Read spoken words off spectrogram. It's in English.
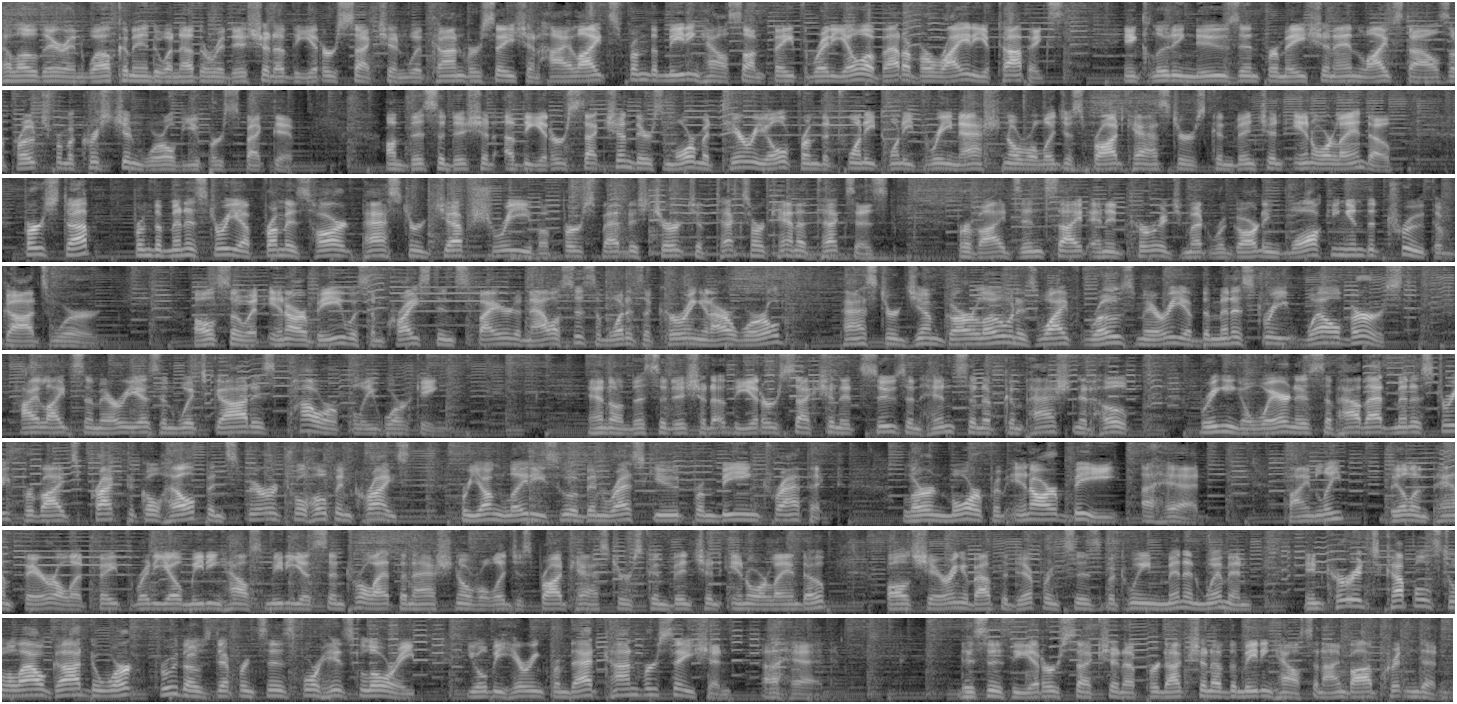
Hello there, and welcome into another edition of The Intersection with conversation highlights from the Meeting House on Faith Radio about a variety of topics, including news, information, and lifestyles approached from a Christian worldview perspective. On this edition of The Intersection, there's more material from the 2023 National Religious Broadcasters Convention in Orlando. First up, from the ministry of From His Heart, Pastor Jeff Schreve of First Baptist Church of Texarkana, Texas provides insight and encouragement regarding walking in the truth of God's Word. Also at NRB, with some Christ inspired analysis of what is occurring in our world, Pastor Jim Garlow and his wife Rosemary of the ministry Well Versed highlight some areas in which God is powerfully working. And on this edition of The Intersection, it's Susan Henson of Compassionate Hope, bringing awareness of how that ministry provides practical help and spiritual hope in Christ for young ladies who have been rescued from being trafficked. Learn more from NRB ahead. Finally, Bill and Pam Farrel at Faith Radio Meeting House Media Central at the National Religious Broadcasters Convention in Orlando, while sharing about the differences between men and women, encourage couples to allow God to work through those differences for His glory. You'll be hearing from that conversation ahead. This is the intersection of production of the Meeting House, and I'm Bob Crittenden.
